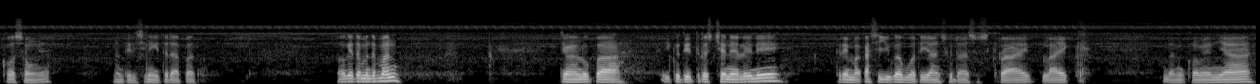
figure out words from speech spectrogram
kosong ya. Nanti di sini kita dapat. Oke teman-teman. Jangan lupa ikuti terus channel ini. Terima kasih juga buat yang sudah subscribe like dan komennya.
